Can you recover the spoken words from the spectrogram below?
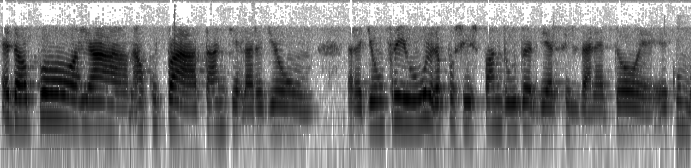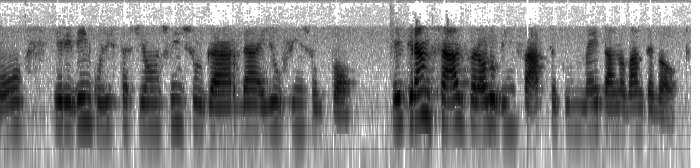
e dopo ha occupato anche la regione Regione Friuli, dopo si è espanduta verso il Veneto e, e come i rivincoli stazioni fin sul Garda e io fin sul Po. Il gran salto però l'ho fatto con me dal 98,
